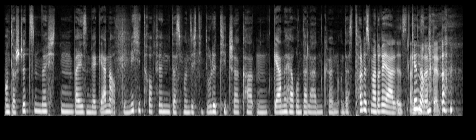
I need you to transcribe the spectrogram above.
unterstützen möchten, weisen wir gerne auf den Michi darauf hin, dass man sich die Dole Teacher Karten gerne herunterladen können und das tolles Material ist an genau. dieser Stelle.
